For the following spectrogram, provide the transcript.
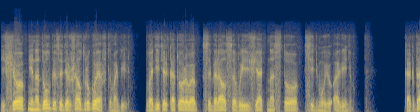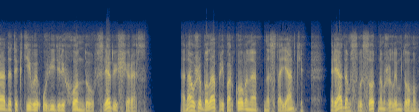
еще ненадолго задержал другой автомобиль, водитель которого собирался выезжать на 107-ю авеню. Когда детективы увидели «Хонду» в следующий раз, она уже была припаркована на стоянке рядом с высотным жилым домом.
